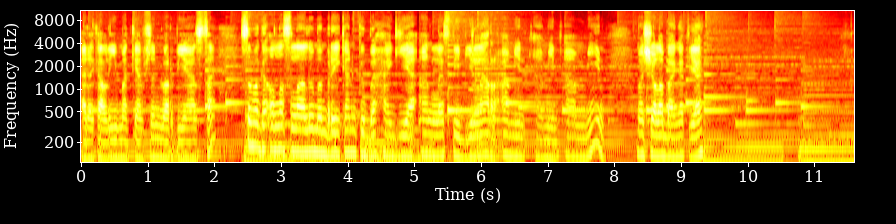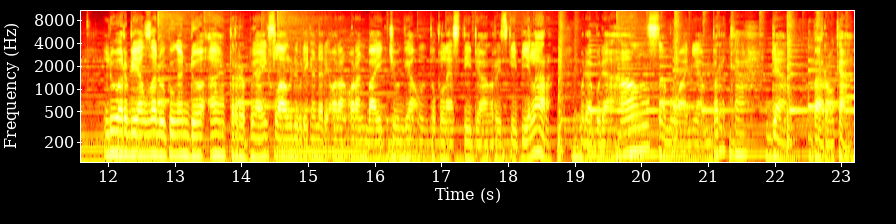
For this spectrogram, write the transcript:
Ada kalimat caption luar biasa. Semoga Allah selalu memberikan kebahagiaan Lesti Bilar. Amin amin amin. Masya Allah banget ya. Luar biasa dukungan doa terbaik selalu diberikan dari orang-orang baik juga untuk Lesti dan Rizky Bilar. Mudah-mudahan semuanya berkah dan barokah.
